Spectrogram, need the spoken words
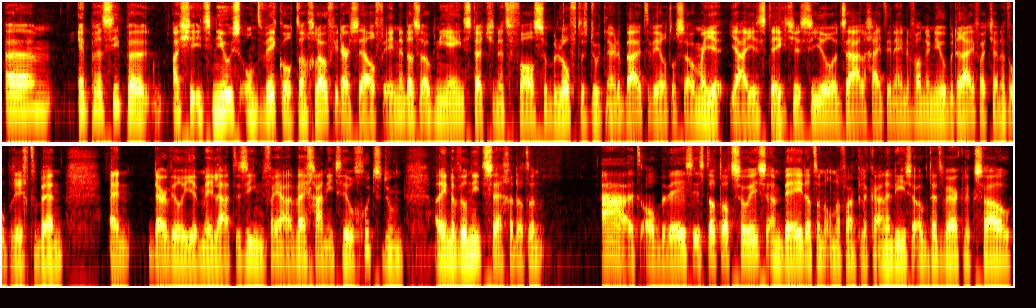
ehm, in principe, als je iets nieuws ontwikkelt, dan geloof je daar zelf in. En dat is ook niet eens dat je het valse beloftes doet naar de buitenwereld of zo. Maar je, ja, je steekt je ziel en zaligheid in een of ander nieuw bedrijf wat je aan het oprichten bent. En daar wil je mee laten zien van ja, wij gaan iets heel goeds doen. Alleen dat wil niet zeggen dat een A, het al bewezen is dat dat zo is. En B, dat een onafhankelijke analyse ook daadwerkelijk zou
